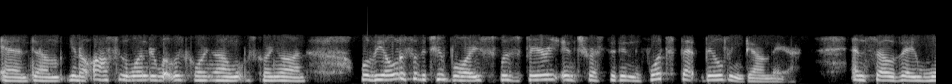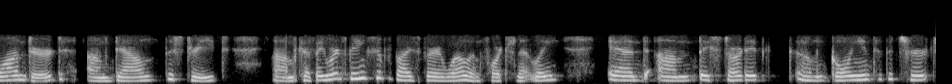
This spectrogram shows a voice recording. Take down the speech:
and um you know often wonder what was going on what was going on. Well the oldest of the two boys was very interested in what's that building down there? And so they wandered um down the street um because they weren't being supervised very well unfortunately. And um they started um, going into the church,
